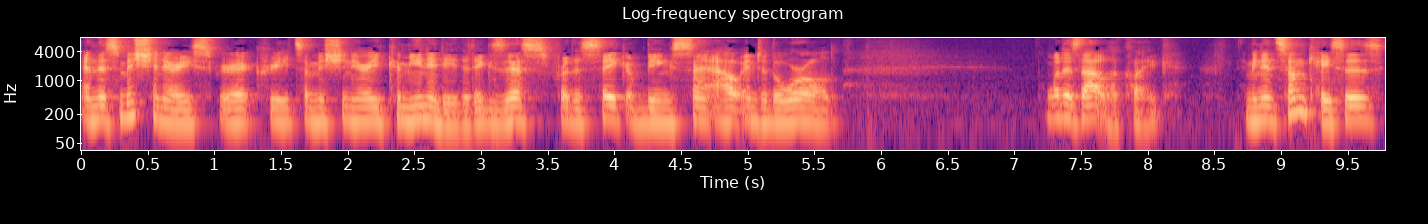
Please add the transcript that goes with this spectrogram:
And this missionary spirit creates a missionary community that exists for the sake of being sent out into the world. What does that look like? I mean, in some cases,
